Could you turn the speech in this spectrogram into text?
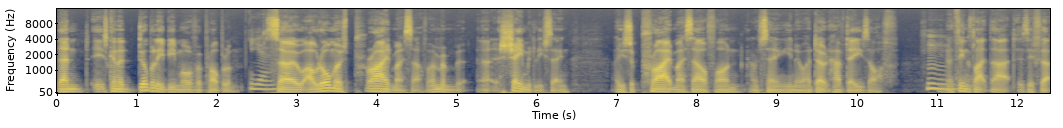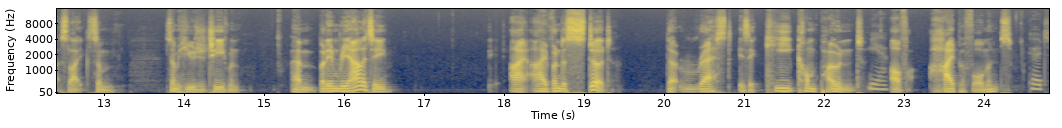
then it's going to doubly be more of a problem. Yeah. So I would almost pride myself. I remember uh, ashamedly saying, I used to pride myself on kind of saying, you know, I don't have days off, you know, things like that, as if that's like some some huge achievement. Um, but in reality, I, I've understood that rest is a key component Yeah. of high performance, Good.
